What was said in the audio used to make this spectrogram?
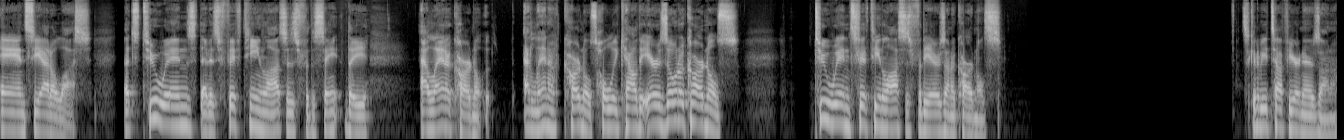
and Seattle loss. That's two wins. That is 15 losses for the Saint, the Atlanta Cardinal Atlanta Cardinals. Holy cow, the Arizona Cardinals. Two wins, 15 losses for the Arizona Cardinals. It's going to be a tough year in Arizona.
